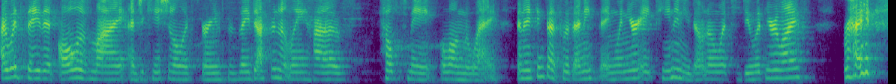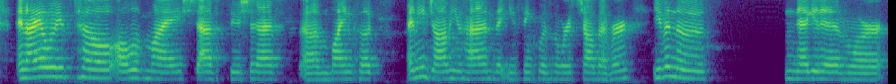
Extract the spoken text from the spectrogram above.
I would say that all of my educational experiences, they definitely have helped me along the way. And I think that's with anything. When you're 18 and you don't know what to do with your life, right? And I always tell all of my chefs, sous chefs, um, line cooks, any job you had that you think was the worst job ever, even those negative or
